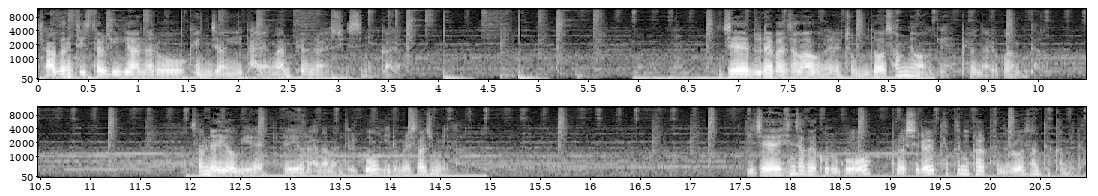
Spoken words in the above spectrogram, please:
작은 디지털 기기 하나로 굉장히 다양한 표현을 할 수 있으니까요. 이제 눈의 반사광을 좀 더 선명하게 표현하려고 합니다. 선 레이어 위에 레이어를 하나 만들고 이름을 써줍니다. 이제 흰색을 고르고 브러쉬를 technical pen으로 선택합니다.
